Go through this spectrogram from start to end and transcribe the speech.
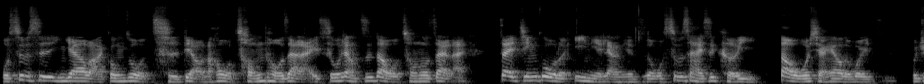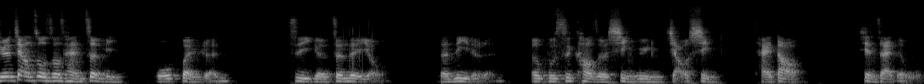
我是不是应该要把工作辞掉，然后我从头再来一次？我想知道我从头再来，在经过了一年两年之后，我是不是还是可以到我想要的位置？我觉得这样做之后才能证明我本人是一个真的有能力的人，而不是靠着幸运侥幸才到现在的我。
